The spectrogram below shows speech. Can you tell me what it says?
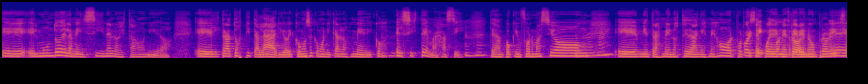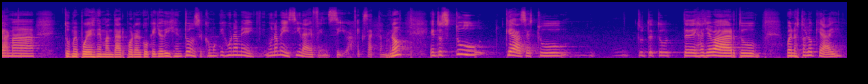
eh, el mundo de la medicina en los Estados Unidos, el trato hospitalario y cómo se comunican los médicos, el sistema es así. Te dan poca información, eh, mientras menos te dan es mejor, porque, se puede meter en un problema, tú me puedes demandar por algo que yo dije. Entonces, como que es una, una medicina defensiva. Exactamente. ¿no? Entonces tú, ¿qué haces? Tú, tú, te, tú te dejas llevar, tú, bueno, esto es lo que hay.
